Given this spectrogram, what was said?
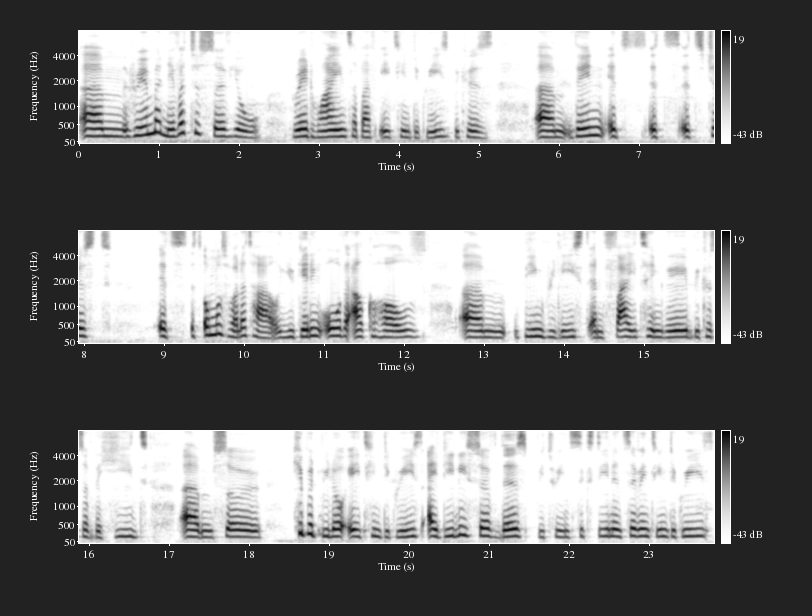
Um, remember never to serve your red wines above 18 degrees because um, then it's it's it's just it's it's almost volatile. You're getting all the alcohols um, being released and fighting there because of the heat. Um, so keep it below 18 degrees. Ideally, serve this between 16 and 17 degrees,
